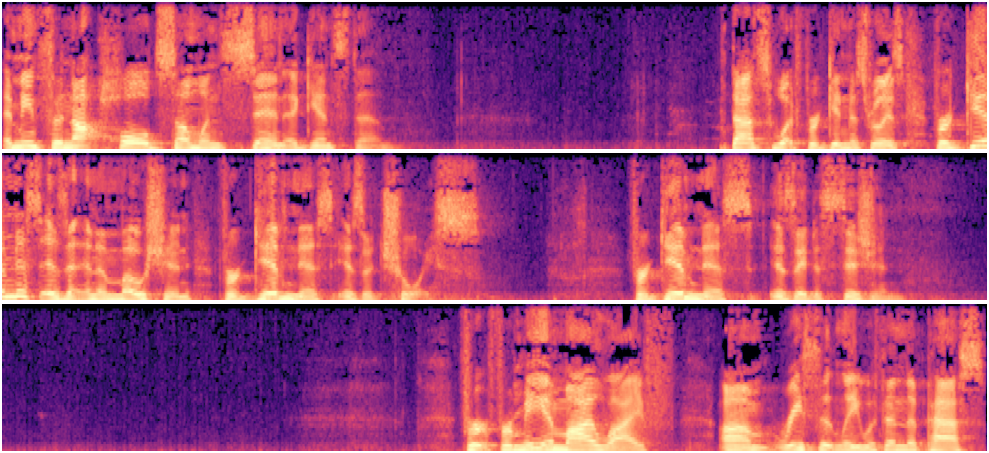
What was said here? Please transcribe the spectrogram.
It means to not hold someone's sin against them. That's what forgiveness really is. Forgiveness isn't an emotion, forgiveness is a choice. Forgiveness is a decision. For, for me in my life, um, recently, within the past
